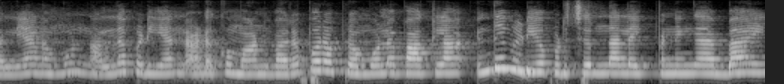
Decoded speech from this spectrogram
கல்யாணமும் நல்லபடியாக நடக்குமான்னு வரப்போகிற ப்ரொமோவில் பார்க்கலாம் இந்த வீடியோ பிடிச்சிருந்தா லைக் பண்ணுங்கள் பாய்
